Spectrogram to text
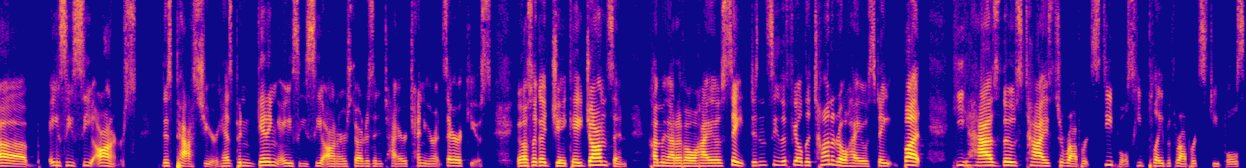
uh, acc honors this past year. He has been getting ACC honors throughout his entire tenure at Syracuse. He also got J.K. Johnson coming out of Ohio State. Didn't see the field a ton at Ohio State, but he has those ties to Robert Steeples. He played with Robert Steeples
